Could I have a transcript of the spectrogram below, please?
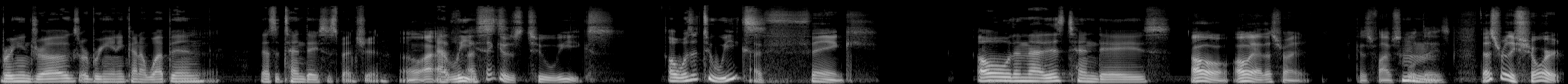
bringing drugs or bringing any kind of weapon, Yeah. that's a ten day suspension. Oh, I, At I, I think it was two weeks. Oh, was it two weeks? I think. Oh, then that is ten days. Oh, oh yeah, that's right. Because five school Hmm. days. That's really short.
